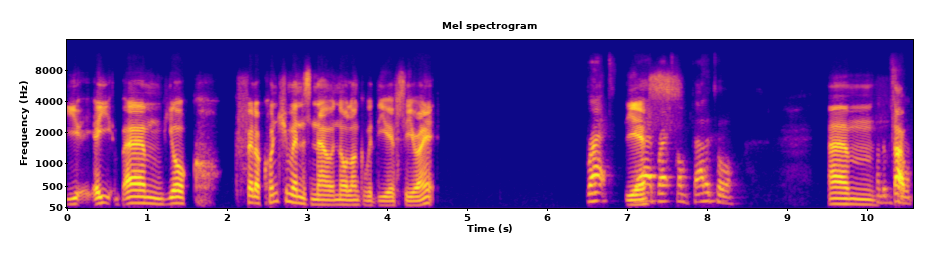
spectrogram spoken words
you, you um your fellow countrymen is now no longer with the UFC, right? Brett. Yes. Yeah, Brett's from Bellator. Um, that,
